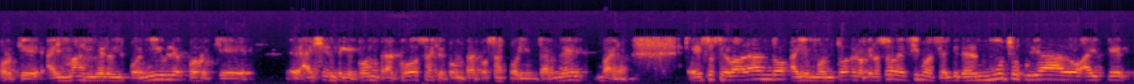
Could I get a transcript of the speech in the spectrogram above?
porque hay más dinero disponible, porque eh, hay gente que compra cosas, que compra cosas por internet. Bueno, eso se va dando, hay un montón, lo que nosotros decimos hay que tener mucho cuidado, hay que,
